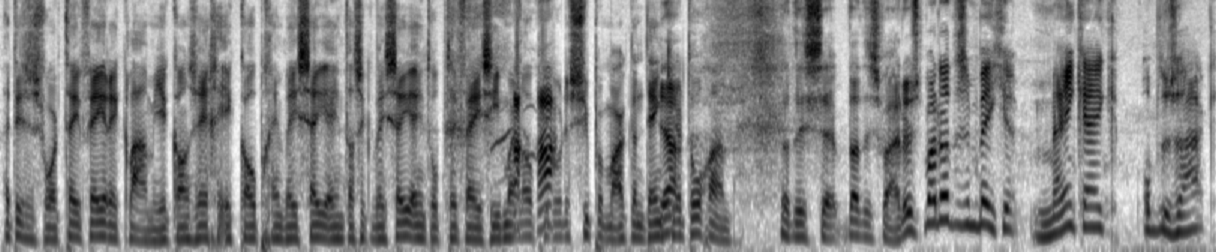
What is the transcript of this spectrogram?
Het is een soort tv-reclame. Je kan zeggen ik koop geen wc-eend als ik wc-eend op tv zie. Maar loop je door de supermarkt, dan denk je er toch aan. Dat is, uh, dat is waar. Dus, maar dat is een beetje mijn kijk op de zaak.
